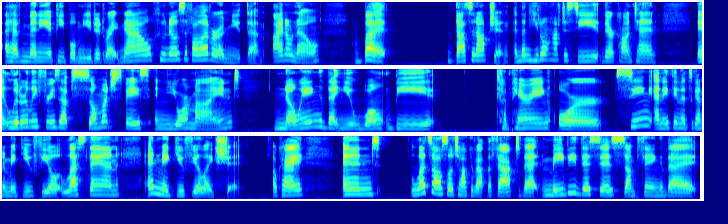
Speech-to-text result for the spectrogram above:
I have many a people muted right now. Who knows if I'll ever unmute them? I don't know. But that's an option. And then you don't have to see their content. It literally frees up so much space in your mind knowing that you won't be comparing or seeing anything that's going to make you feel less than and make you feel like shit. Okay? And let's also talk about the fact that maybe this is something that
